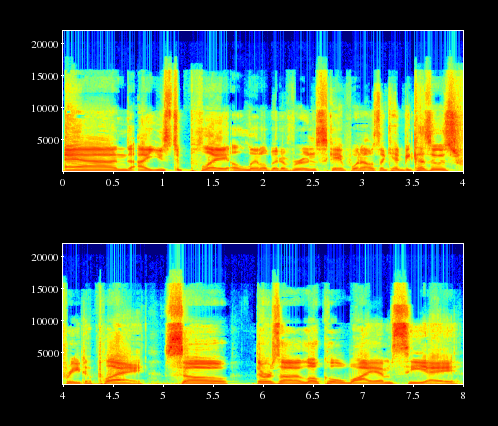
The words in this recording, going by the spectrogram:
And I used to play a little bit of RuneScape when I was a kid because it was free to play. So there was a local YMCA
